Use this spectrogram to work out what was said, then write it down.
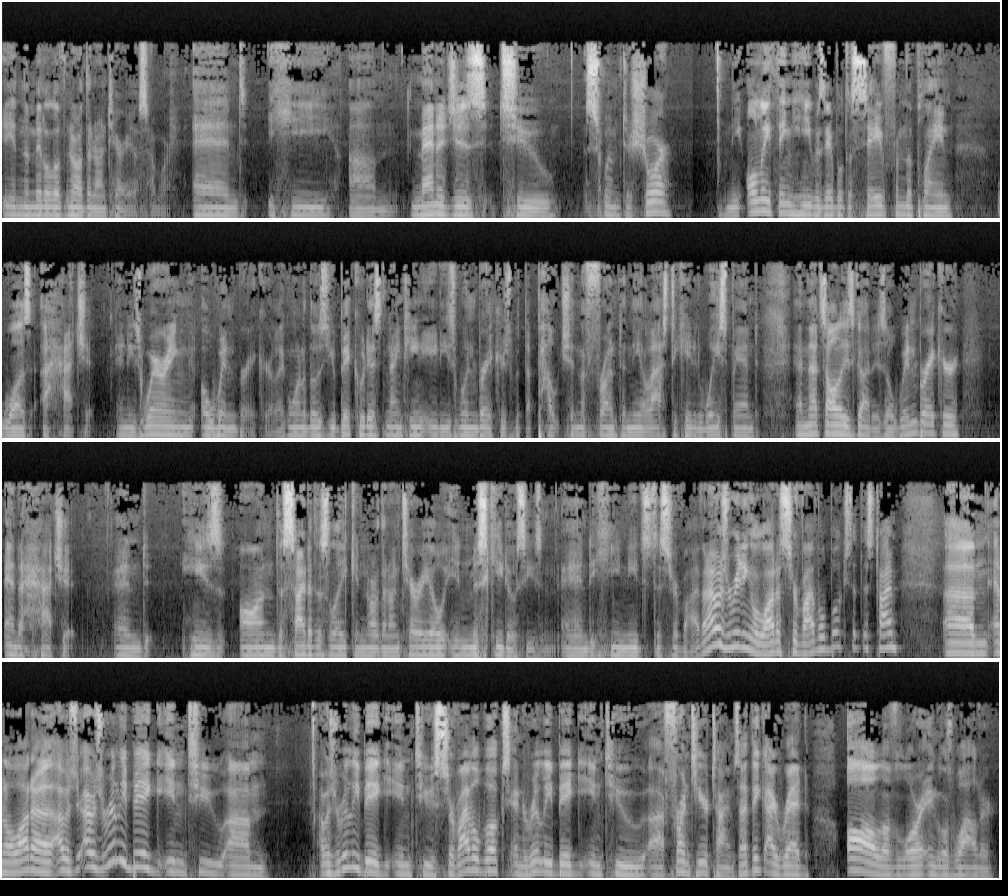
in the middle of northern Ontario somewhere. And he um, manages to swim to shore. And the only thing he was able to save from the plane was a hatchet. And he's wearing a windbreaker, like one of those ubiquitous 1980s windbreakers with the pouch in the front and the elasticated waistband. And that's all he's got is a windbreaker and a hatchet. And he's on the side of this lake in northern Ontario in mosquito season, and he needs to survive. And I was reading a lot of survival books at this time, um, and a lot of I was I was really big into. Um, I was really big into survival books and really big into uh, frontier times. I think I read all of Laura Ingalls Wilder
